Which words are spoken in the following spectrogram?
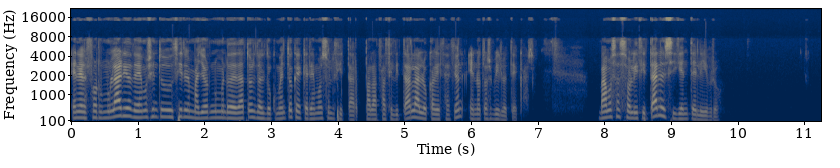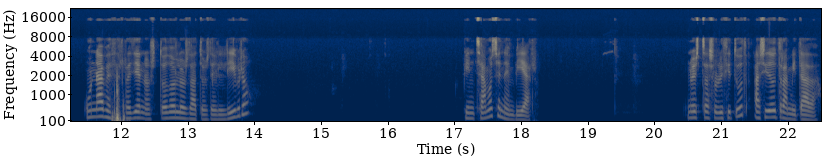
En el formulario debemos introducir el mayor número de datos del documento que queremos solicitar para facilitar la localización en otras bibliotecas. Vamos a solicitar el siguiente libro. Una vez rellenos todos los datos del libro, pinchamos en Enviar. Nuestra solicitud ha sido tramitada.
